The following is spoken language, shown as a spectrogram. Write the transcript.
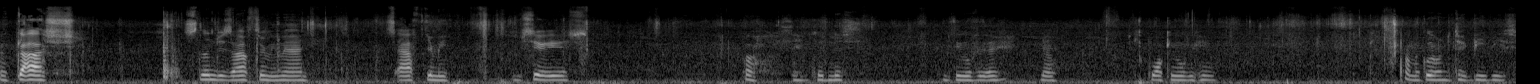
my gosh. Slender's after me, man. It's after me. I'm serious. Oh, thank goodness. Anything over there? No. Keep walking over here. I'm gonna go on the dark BBs.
